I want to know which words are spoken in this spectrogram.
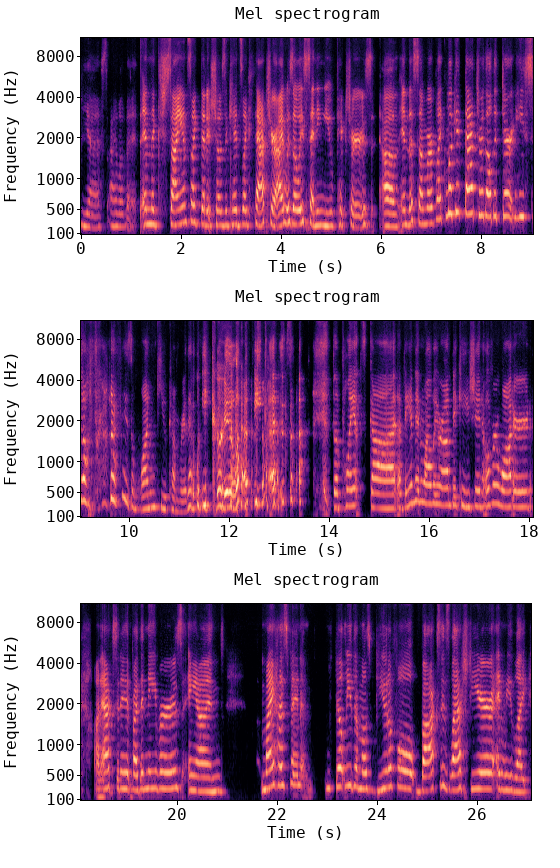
Yes, I love it. And the science like that it shows the kids like Thatcher. I was always sending you pictures um in the summer of like, look at Thatcher with all the dirt. And he's so proud of his one cucumber that we grew because the plants got abandoned while we were on vacation, overwatered on accident by the neighbors. And my husband built me the most beautiful boxes last year and we like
